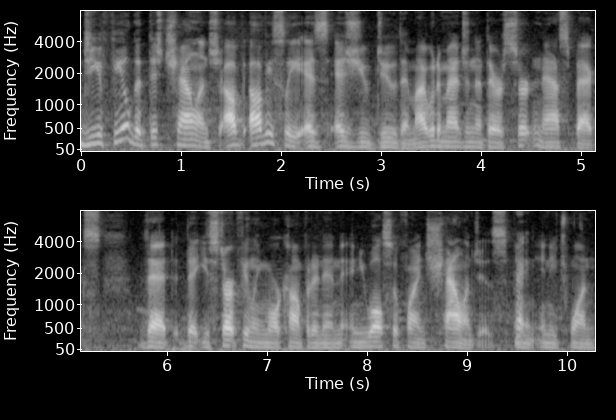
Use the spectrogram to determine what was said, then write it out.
do you feel that this challenge, obviously, as as you do them, I would imagine that there are certain aspects that that you start feeling more confident in, and you also find challenges right. in, in each one.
